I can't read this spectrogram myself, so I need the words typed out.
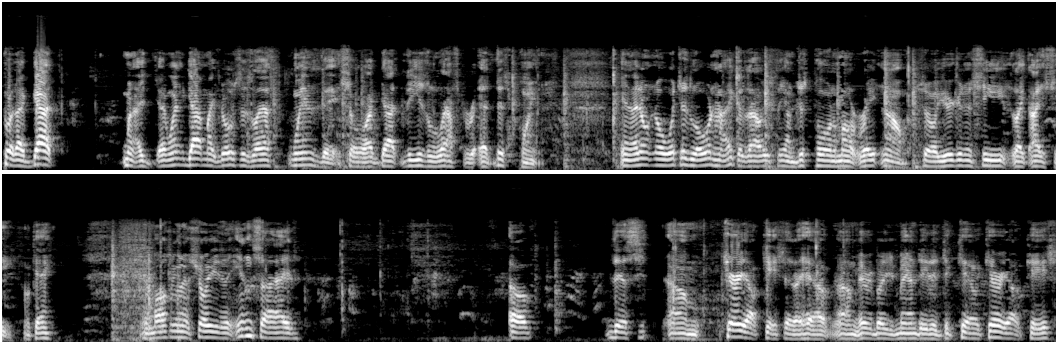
put, I've got when I, I went and got my doses last Wednesday, so I've got these left at this point. And I don't know which is low and high, because obviously I'm just pulling them out right now. So you're going to see like I see, okay? And I'm also going to show you the inside of this um, carry-out case that I have. Um, everybody's mandated to a carry-out case.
